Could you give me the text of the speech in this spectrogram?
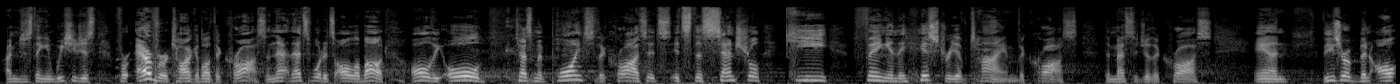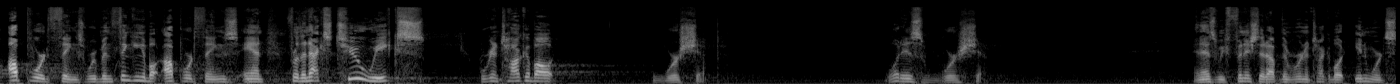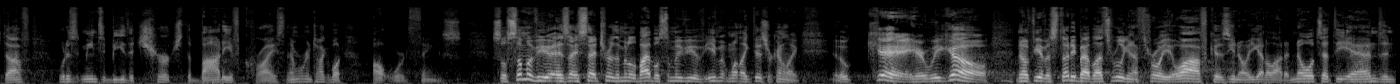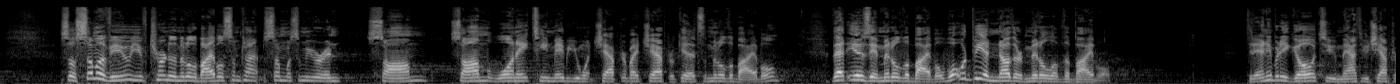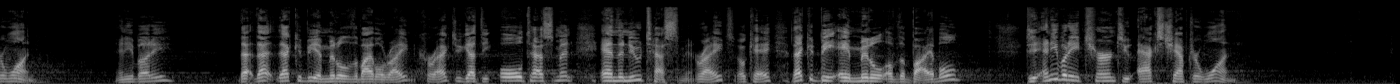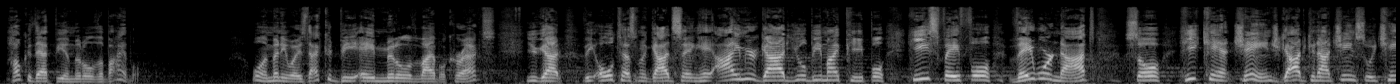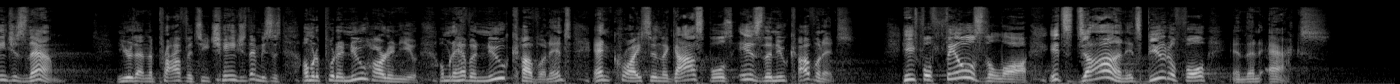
I'm just thinking we should just forever talk about the cross. And that, that's what it's all about. All the Old Testament points to the cross. It's, it's the central key thing in the history of time the cross, the message of the cross. And these have been all upward things. We've been thinking about upward things. And for the next two weeks, we're going to talk about worship. What is worship? And as we finish that up, then we're going to talk about inward stuff. What does it mean to be the church, the body of Christ? And then we're going to talk about outward things. So some of you, as I said, turn to the middle of the Bible. Some of you have even went like this. You're kind of like, okay, here we go. Now, if you have a study Bible, that's really going to throw you off because you know you got a lot of notes at the end. And so some of you, you've turned to the middle of the Bible. Sometimes some some of you are in Psalm Psalm 118. Maybe you went chapter by chapter. Okay, that's the middle of the Bible. That is a middle of the Bible. What would be another middle of the Bible? Did anybody go to Matthew chapter 1? Anybody? That, that, that could be a middle of the Bible, right? Correct. You got the Old Testament and the New Testament, right? Okay. That could be a middle of the Bible. Did anybody turn to Acts chapter 1? How could that be a middle of the Bible? Well, in many ways, that could be a middle of the Bible, correct? You got the Old Testament God saying, Hey, I'm your God, you'll be my people. He's faithful, they were not, so he can't change. God cannot change, so he changes them. You hear that in the prophets. He changes them. He says, I'm going to put a new heart in you. I'm going to have a new covenant, and Christ in the Gospels is the new covenant. He fulfills the law. It's done. It's beautiful. And then Acts.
